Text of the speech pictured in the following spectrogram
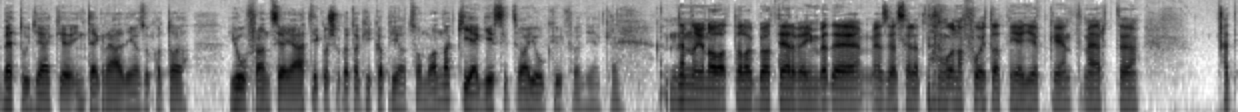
be tudják integrálni azokat a jó francia játékosokat, akik a piacon vannak, kiegészítve a jó külföldiekkel. Nem nagyon avattalak be a terveimbe, de ezzel szerettem volna folytatni egyébként, mert hát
